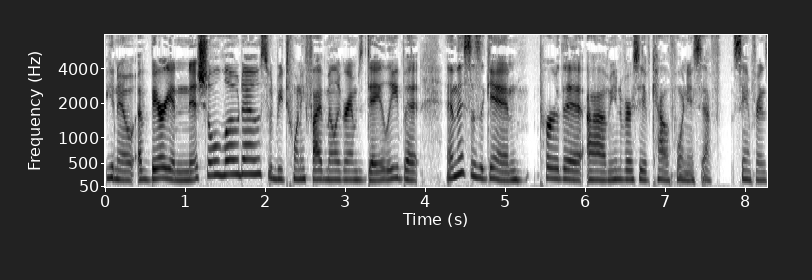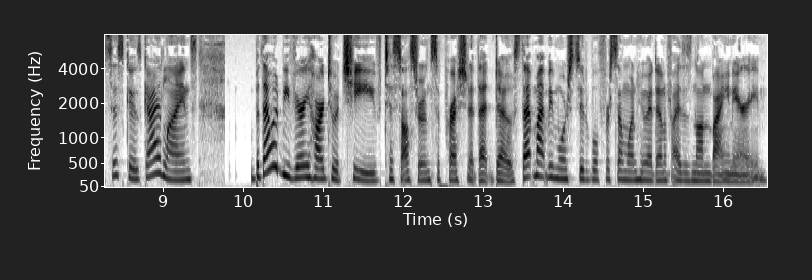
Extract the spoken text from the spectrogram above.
you know, a very initial low dose would be 25 milligrams daily. But, and this is again per the um, University of California, San Francisco's guidelines, but that would be very hard to achieve testosterone suppression at that dose. That might be more suitable for someone who identifies as non binary.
